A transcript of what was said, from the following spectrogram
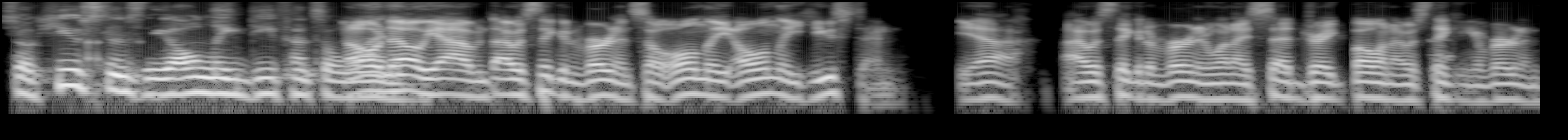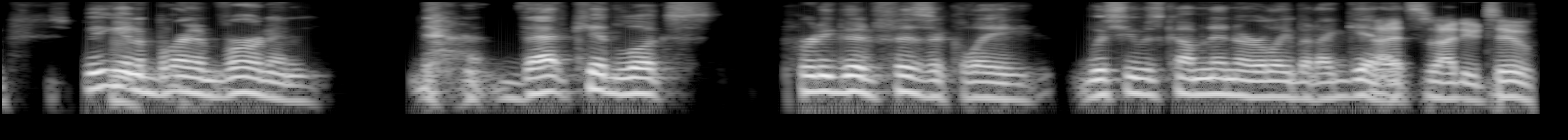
so Houston's the only defensive. Oh line- no, yeah, I was thinking Vernon. So only only Houston. Yeah, I was thinking of Vernon when I said Drake Bowen. I was thinking of Vernon. Speaking of Brenan Vernon, that kid looks pretty good physically. Wish he was coming in early, but I get it. That's what I do too.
